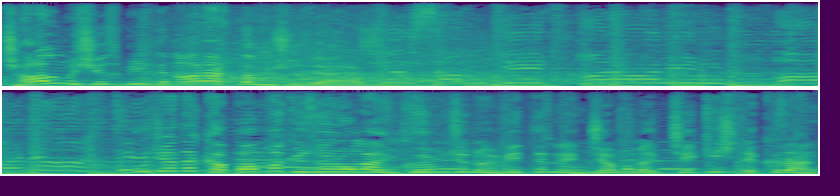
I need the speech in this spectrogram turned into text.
çalmışız bildiğin araklamışız yani. Kapanmak üzere olan kuyumcunun vitrinin camını çekişle kıran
